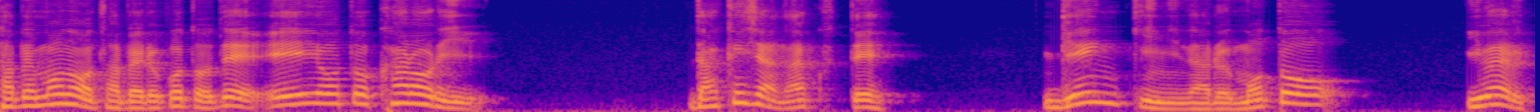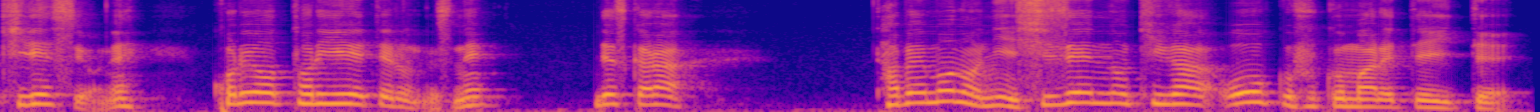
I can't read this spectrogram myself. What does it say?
食べ物を食べることで栄養とカロリーだけじゃなくて元気になる元、いわゆる気ですよね。これを取り入れてるんですね。ですから、食べ物に自然の気が多く含まれていて、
